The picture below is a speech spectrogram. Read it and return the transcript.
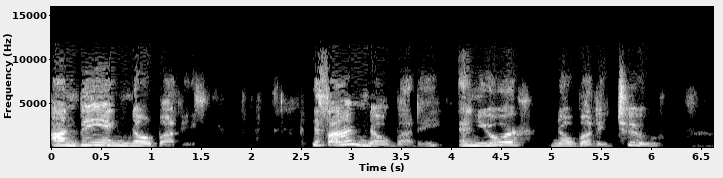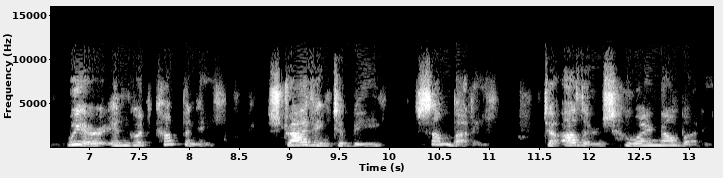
On being nobody. If I'm nobody and you're nobody too, we're in good company, striving to be somebody to others who are nobody.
